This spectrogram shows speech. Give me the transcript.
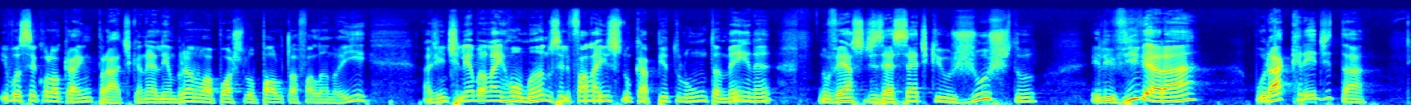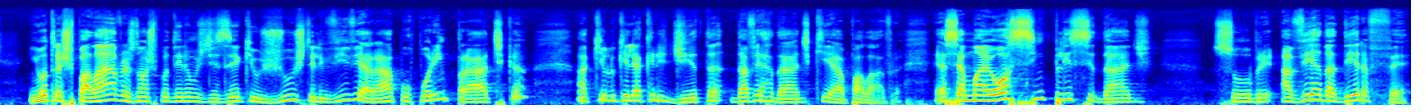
e você colocar em prática. Né? Lembrando, o apóstolo Paulo está falando aí, a gente lembra lá em Romanos, ele fala isso no capítulo 1 também, né? no verso 17, que o justo ele viverá por acreditar. Em outras palavras, nós poderíamos dizer que o justo ele viverá por pôr em prática aquilo que ele acredita da verdade que é a palavra. Essa é a maior simplicidade sobre a verdadeira fé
